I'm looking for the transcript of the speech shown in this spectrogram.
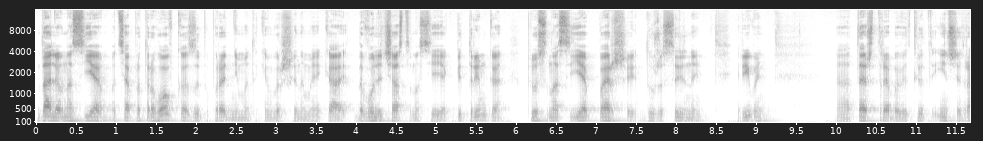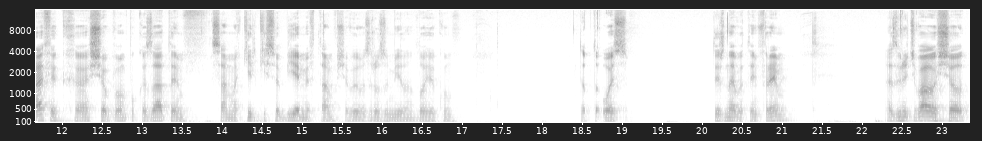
Далі у нас є оця проторговка з попередніми такими вершинами, яка доволі часто у нас є як підтримка. Плюс у нас є перший дуже сильний рівень. Е, Теж треба відкрити інший графік, е, щоб вам показати саме кількість об'ємів там, щоб ви зрозуміли логіку. Тобто ось тижневий таймфрейм. Е, Зверніть увагу, що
